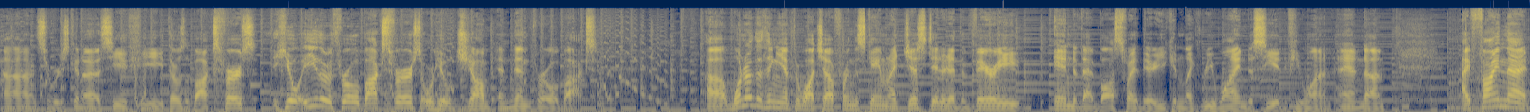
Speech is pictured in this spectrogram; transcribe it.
Uh, so we're just gonna see if he throws a box first. He'll either throw a box first, or he'll jump and then throw a box. Uh, one other thing you have to watch out for in this game, and I just did it at the very end of that boss fight there, you can like rewind to see it if you want, and um, I find that,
